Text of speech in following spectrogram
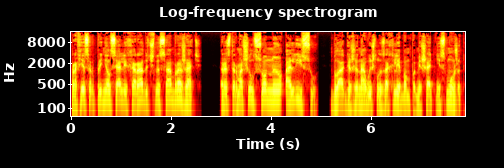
профессор принялся лихорадочно соображать. Растормошил сонную Алису, благо жена вышла за хлебом, помешать не сможет.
